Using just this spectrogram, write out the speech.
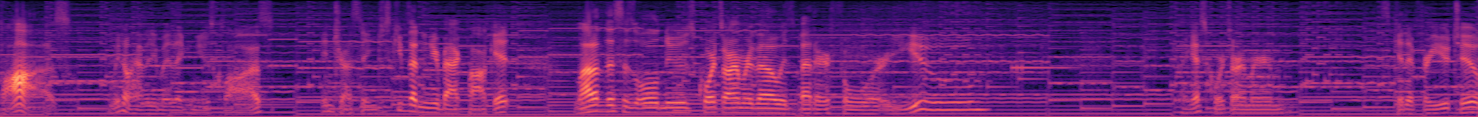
Claws. We don't have anybody that can use claws. Interesting. Just keep that in your back pocket. A lot of this is old news. Quartz armor, though, is better for you guess quartz armor. Let's get it for you too.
